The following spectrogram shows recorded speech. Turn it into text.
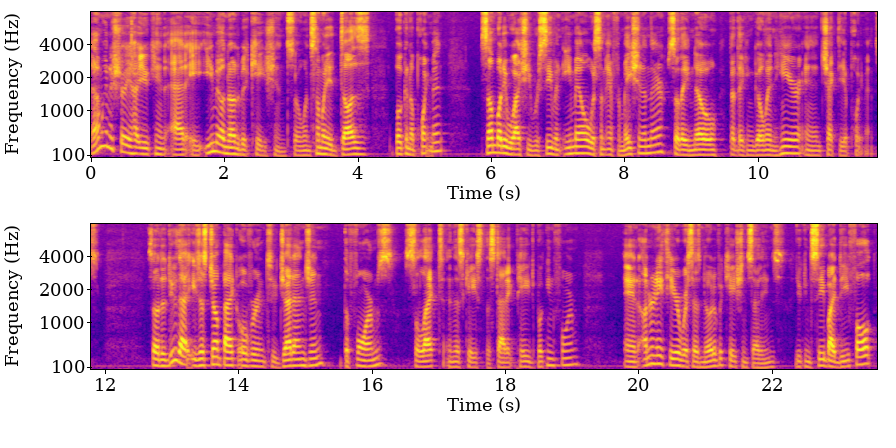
Now I'm going to show you how you can add a email notification. So when somebody does book an appointment, somebody will actually receive an email with some information in there so they know that they can go in here and check the appointments. So to do that, you just jump back over into Jet Engine, the forms, select, in this case, the static page booking form. And underneath here where it says notification settings, you can see by default,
